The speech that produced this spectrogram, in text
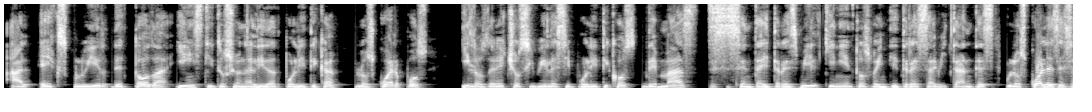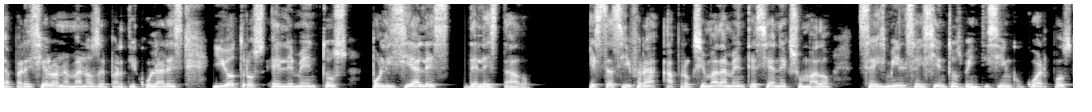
al excluir de toda institucionalidad política los cuerpos y los derechos civiles y políticos de más de 63.523 habitantes, los cuales desaparecieron a manos de particulares y otros elementos policiales del Estado. Esta cifra aproximadamente se han exhumado 6.625 cuerpos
